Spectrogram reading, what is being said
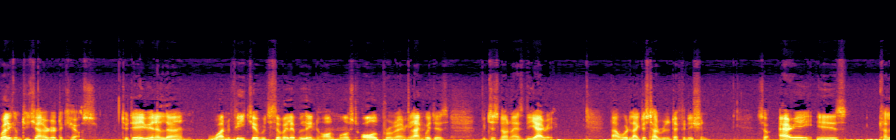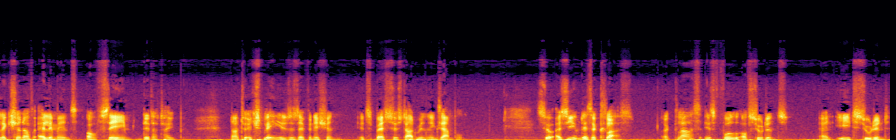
Welcome to channel Dr. Caos. Today we are going to learn one feature which is available in almost all programming languages which is known as the array. Now I would like to start with a definition. So array is collection of elements of same data type. Now to explain you this definition it's best to start with an example. So assume there's a class. A class is full of students and each student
